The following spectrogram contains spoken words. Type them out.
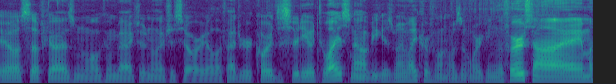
Yo, what's up guys and welcome back to another tutorial. I've had to record this video twice now because my microphone wasn't working the first time.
